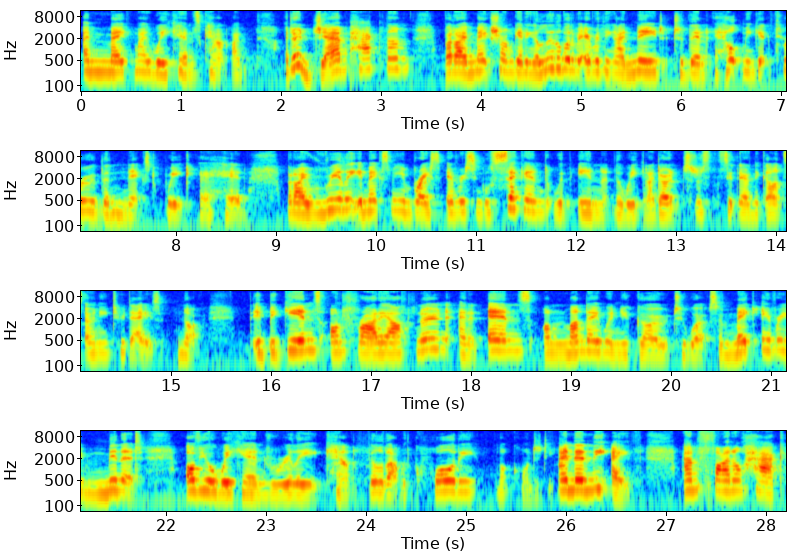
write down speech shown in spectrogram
I make my weekends count. I, I don't jam pack them, but I make sure I'm getting a little bit of everything I need to then help me get through the next week ahead. But I really, it makes me embrace every single second within the week. And I don't just sit there and think, oh, it's only two days. No, it begins on Friday afternoon and it ends on Monday when you go to work. So make every minute of your weekend really count. Fill it up with quality, not quantity. And then the eighth and final hack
